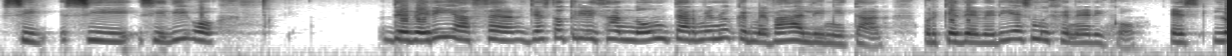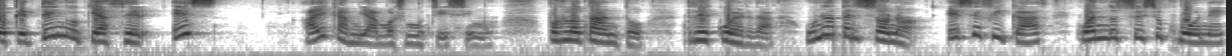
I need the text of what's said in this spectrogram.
Si, si, si digo, debería hacer, ya está utilizando un término que me va a limitar, porque debería es muy genérico. Es lo que tengo que hacer es Ahí cambiamos muchísimo. Por lo tanto, recuerda, una persona es eficaz cuando se supone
